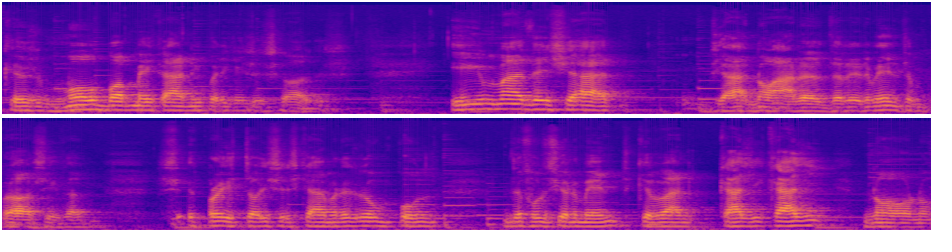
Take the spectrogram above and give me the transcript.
que és molt bon mecànic per aquestes coses, i m'ha deixat, ja no ara darrerament, però sí, fa, el projector i les càmeres un punt de funcionament que van quasi, quasi, no, no,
